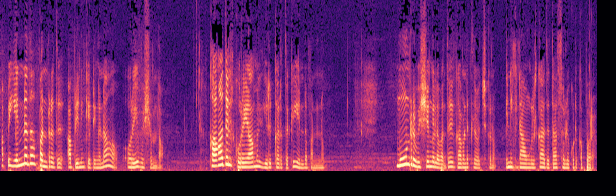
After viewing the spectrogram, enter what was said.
அப்போ என்ன தான் பண்ணுறது அப்படின்னு கேட்டிங்கன்னா ஒரே விஷயம்தான். காதல் குறையாமல் இருக்கிறதுக்கு என்ன பண்ணணும்? மூன்று விஷயங்களை வந்து கவனத்தில் வச்சுக்கணும். இன்னைக்கு நான் உங்களுக்கு அதை தான் சொல்லிக் கொடுக்க போகிறேன்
